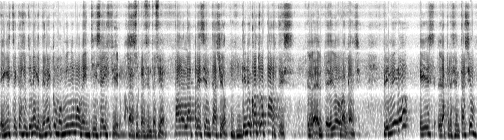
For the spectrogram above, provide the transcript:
En este caso tiene que tener como mínimo 26 firmas. Para su presentación. Para la presentación. Tiene cuatro partes el, pedido de vacancia. Primero es la presentación,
